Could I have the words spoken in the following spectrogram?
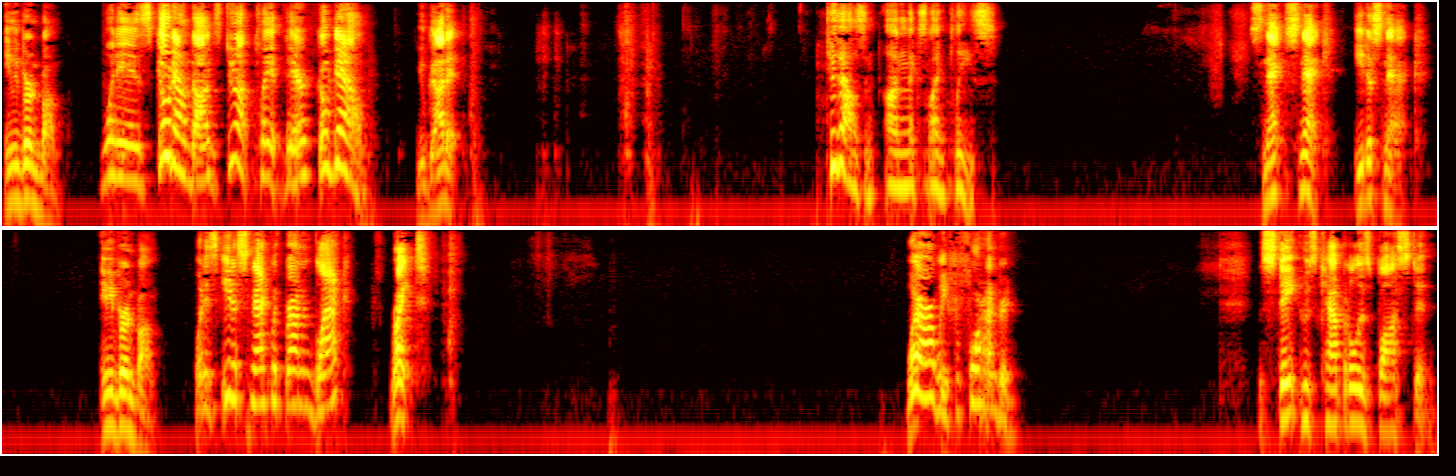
Amy Birnbaum. What is... Go down, dogs. Do not play it there. Go down. You got it. 2000 on next line, please. Snack, snack. Eat a snack. Amy Birnbaum. What is eat a snack with brown and black? Right. Where are we for 400? The state whose capital is Boston.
